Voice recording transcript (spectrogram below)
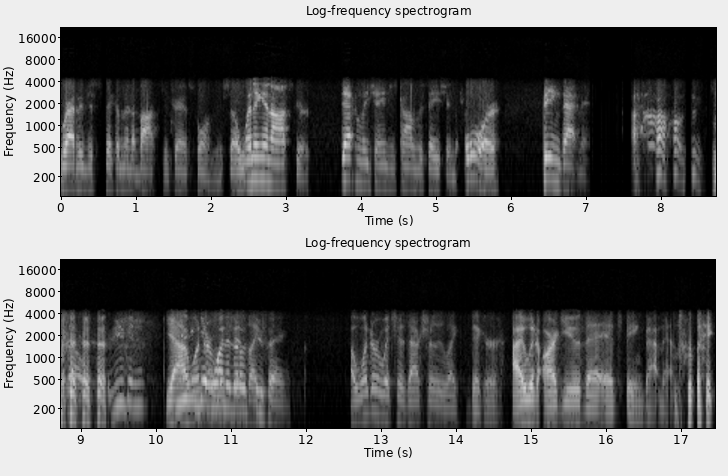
rather just stick him in a box with Transformers. So winning an Oscar definitely changes conversation, or being Batman. Um, so if you can, yeah, you I can wonder get one of those like. two things. I wonder which is actually like bigger. I would argue that it's being Batman. like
